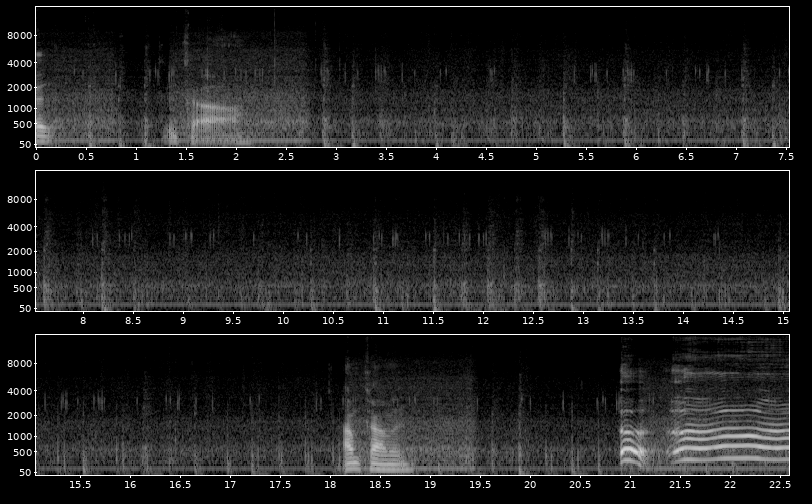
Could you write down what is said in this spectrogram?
Good, good call. I'm coming. Uh, uh!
